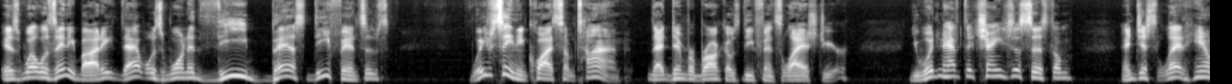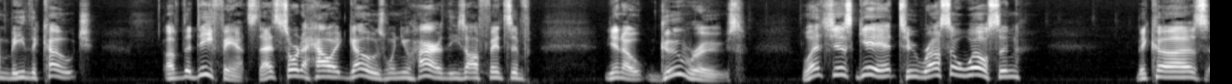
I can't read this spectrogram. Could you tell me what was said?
as well as anybody. That was one of the best defenses we've seen in quite some time. That Denver Broncos defense last year. You wouldn't have to change the system and just let him be the coach of the defense. That's sort of how it goes when you hire these offensive, you know, gurus. Let's just get to Russell Wilson because,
